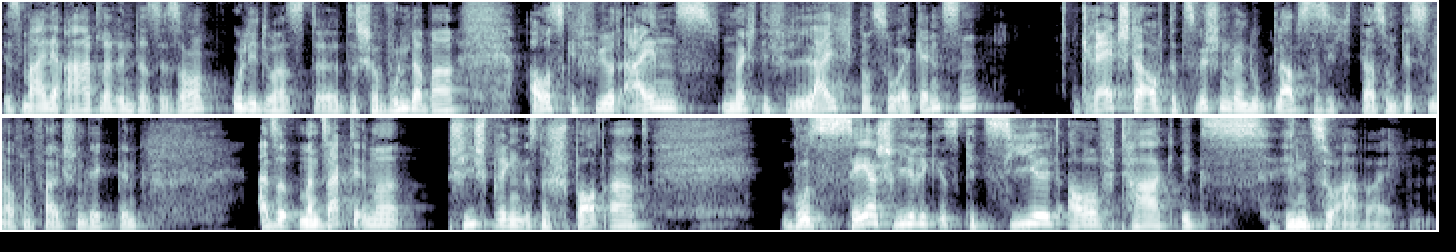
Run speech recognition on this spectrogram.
ist meine Adlerin der Saison. Uli, du hast äh, das schon wunderbar ausgeführt. Eins möchte ich vielleicht noch so ergänzen. Grätsch da auch dazwischen, wenn du glaubst, dass ich da so ein bisschen auf dem falschen Weg bin. Also man sagt ja immer, Skispringen ist eine Sportart, wo es sehr schwierig ist, gezielt auf Tag X hinzuarbeiten.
